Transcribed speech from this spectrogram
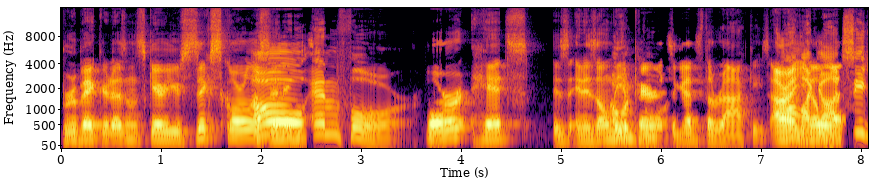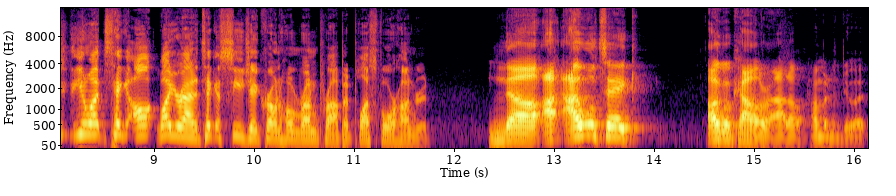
Brubaker doesn't scare you. Six scoreless oh, innings. and four. Four hits is in his only oh, appearance four. against the Rockies. All right. Oh my you know God. What? C- you know what? Take all, while you're at it. Take a CJ Cron home run prop at plus four hundred. No, I, I will take I'll go Colorado. I'm going to do it.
